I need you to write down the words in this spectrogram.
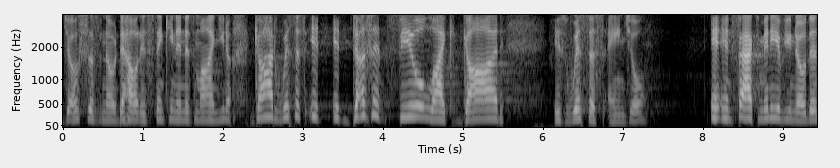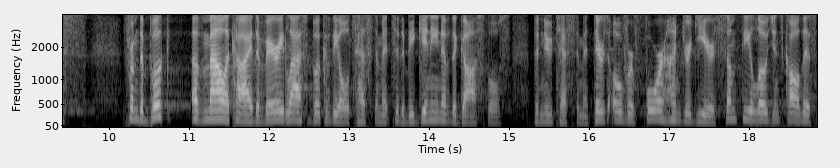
Joseph, no doubt, is thinking in his mind, you know, God with us, it, it doesn't feel like God is with us, angel. In, in fact, many of you know this from the book of Malachi, the very last book of the Old Testament, to the beginning of the Gospels, the New Testament. There's over 400 years. Some theologians call this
